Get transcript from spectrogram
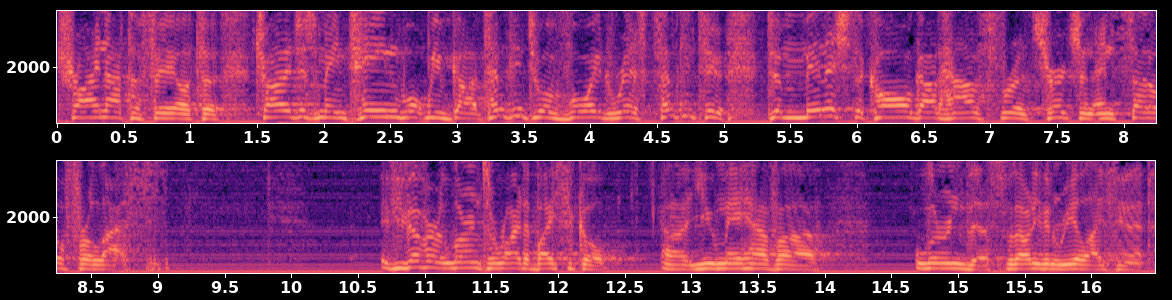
try not to fail, to try to just maintain what we've got. Tempting to avoid risk. Tempting to diminish the call God has for a church and, and settle for less. If you've ever learned to ride a bicycle, uh, you may have uh, learned this without even realizing it.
